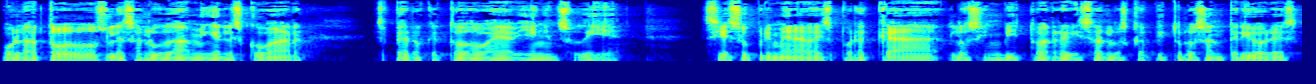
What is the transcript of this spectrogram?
Hola a todos, les saluda Miguel Escobar, espero que todo vaya bien en su día. Si es su primera vez por acá, los invito a revisar los capítulos anteriores,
